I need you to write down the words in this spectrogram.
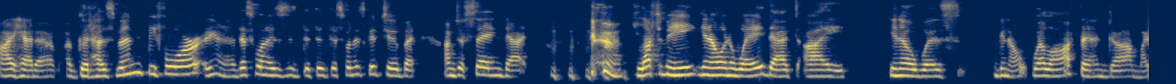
I had a, a good husband before. You know, this one is this one is good too. But I'm just saying that left me, you know, in a way that I, you know, was you know, well off, and uh, my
